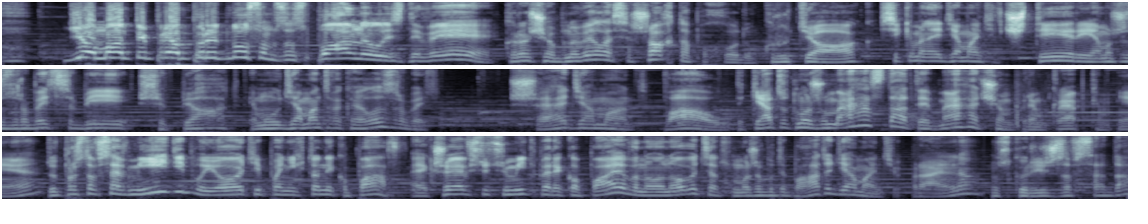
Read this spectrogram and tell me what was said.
Діаманти прямо перед носом заспавнились, диви. Коротше, обновилася шахта, походу. Крутяк. Скільки мене діамантів? 4. Я можу зробити собі ще 5. Я можу діамантове кайло зробити. Ще діамант. Вау. Так я тут можу мега стати, мегачем, прям крепким. Ні? Тут просто все в міді, бо його, типа, ніхто не копав. А якщо я всю цю мідь перекопаю, воно оновиться, тут може бути багато діамантів. Правильно? Ну, скоріш за все, да.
